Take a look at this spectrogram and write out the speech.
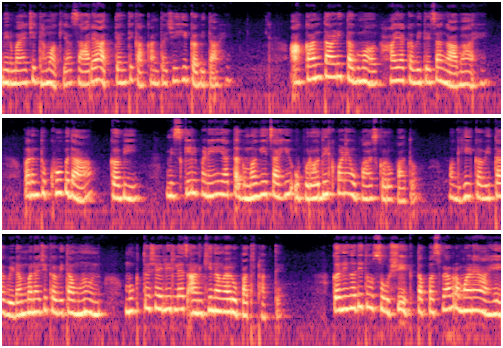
निर्मायाची धमक या साऱ्या आत्यंतिक आकांताची ही कविता आहे. आकांत आणि तगमग हा या कवितेचा गाभा आहे. परंतु खूपदा कवी मिस्किलपणे या तगमगीचाही उपरोधिकपणे उपहास करू पाहतो. मग ही कविता विडंबनाची कविता म्हणून मुक्त शैलीतल्याच आणखी नव्या रूपात टाकते कधीकधी तो सोशिक तपस्व्याप्रमाणे आहे.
